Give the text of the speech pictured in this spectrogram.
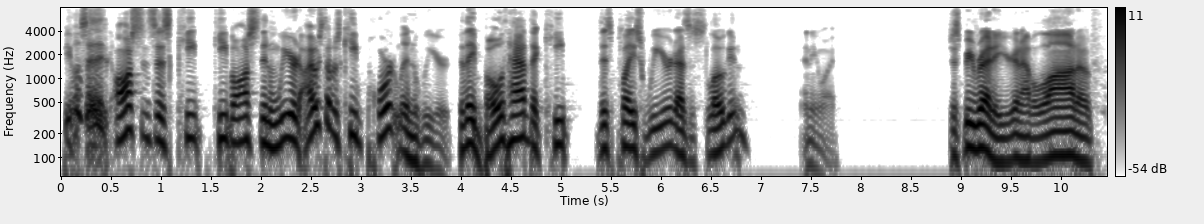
People say that Austin says keep keep Austin weird. I always thought it was keep Portland weird. Do they both have the keep this place weird as a slogan? Anyway, just be ready. You're gonna have a lot of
